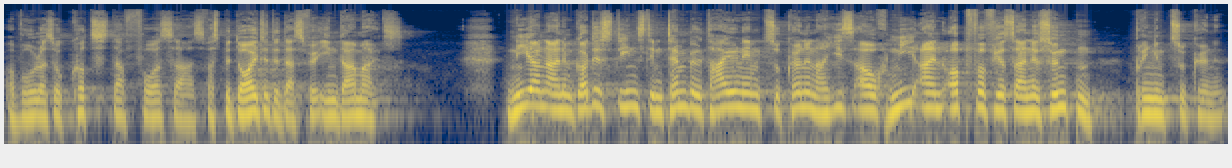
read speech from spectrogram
obwohl er so kurz davor saß. Was bedeutete das für ihn damals? Nie an einem Gottesdienst im Tempel teilnehmen zu können, hieß auch nie ein Opfer für seine Sünden bringen zu können.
